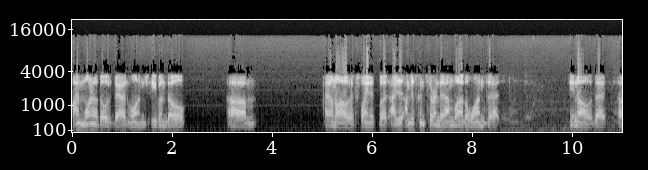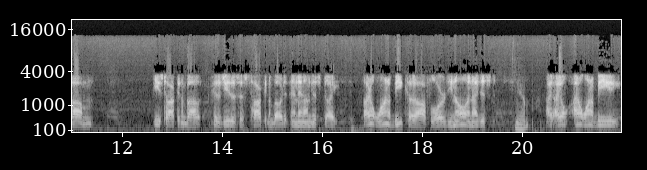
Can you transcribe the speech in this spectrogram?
I'm one of those bad ones, even though um, I don't know how to explain it, but I I'm just concerned that I'm one of the ones that you know that um, he's talking about because Jesus is talking about it, and then I'm just like I don't want to be cut off, Lord, you know, and I just, yeah, I, I don't, I don't want to be,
